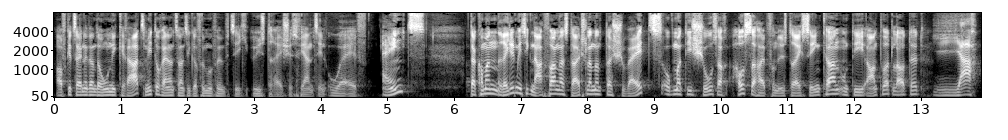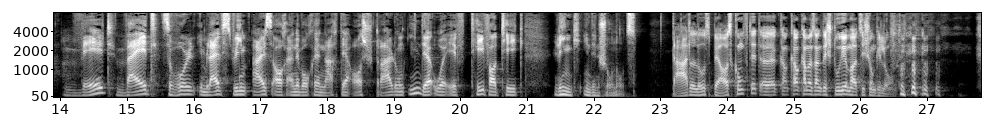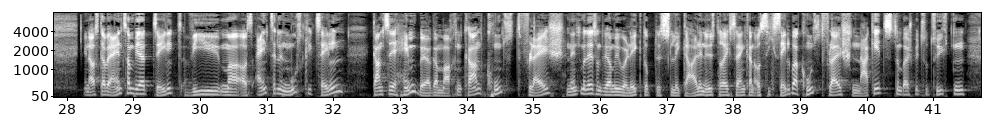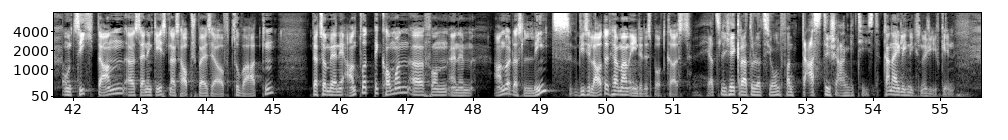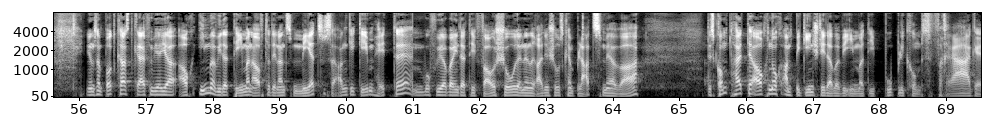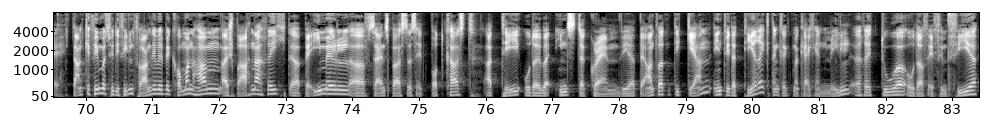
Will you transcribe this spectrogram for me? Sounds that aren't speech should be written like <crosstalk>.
Aufgezeichnet an der Uni Graz, Mittwoch 21.55 Uhr, österreichisches Fernsehen, ORF 1. Da kommen regelmäßig Nachfragen aus Deutschland und der Schweiz, ob man die Shows auch außerhalb von Österreich sehen kann. Und die Antwort lautet? Ja, weltweit, sowohl im Livestream als auch eine Woche nach der Ausstrahlung in der ORF TV-Thek. Link in den Shownotes. Tadellos beauskunftet. Äh, kann, kann man sagen, das Studium hat sich schon gelohnt. <laughs> In Ausgabe 1 haben wir erzählt, wie man aus einzelnen Muskelzellen ganze Hamburger machen kann. Kunstfleisch nennt man das. Und wir haben überlegt, ob das legal in Österreich sein kann, aus sich selber Kunstfleisch-Nuggets zum Beispiel zu züchten und sich dann äh, seinen Gästen als Hauptspeise aufzuwarten. Dazu haben wir eine Antwort bekommen äh, von einem Anwalt aus Linz. Wie sie lautet, hören wir am Ende des Podcasts. Herzliche Gratulation, fantastisch angeteased. Kann eigentlich nichts mehr schiefgehen. In unserem Podcast greifen wir ja auch immer wieder Themen auf, zu denen es mehr zu sagen gegeben hätte, wofür aber in der TV-Show oder in den Radioshows kein Platz mehr war. Das kommt heute auch noch. Am Beginn steht aber wie immer die Publikumsfrage. Danke vielmals für die vielen Fragen, die wir bekommen haben, als Sprachnachricht, äh, per E-Mail auf sciencebusters.podcast.at oder über Instagram. Wir beantworten die gern, entweder direkt, dann kriegt man gleich ein Mail-Retour oder auf FM4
